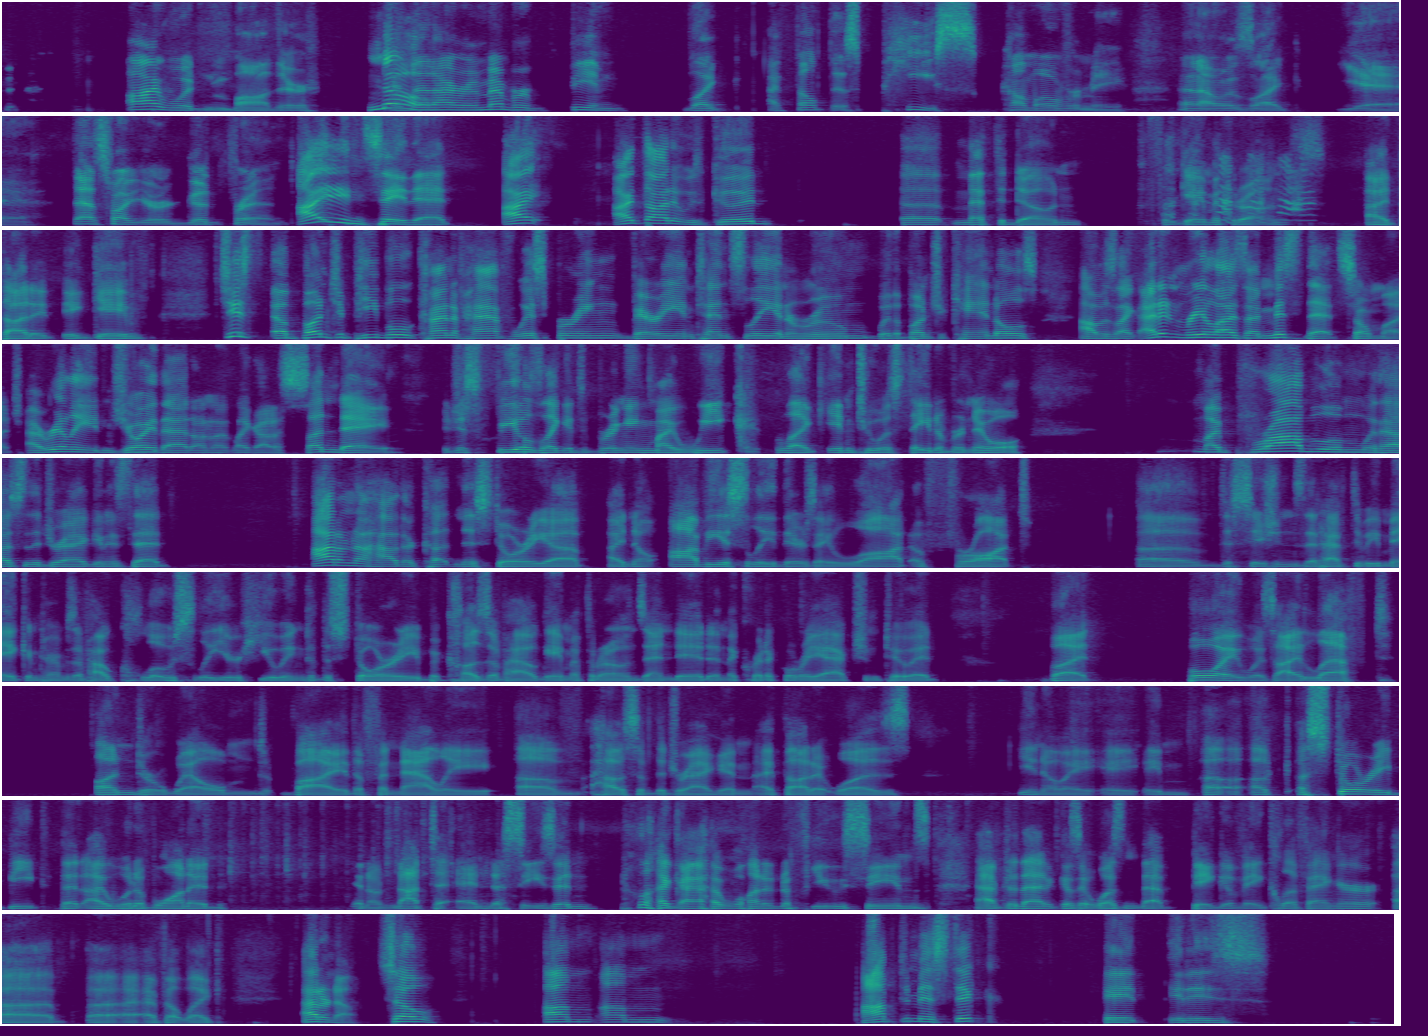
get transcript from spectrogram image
I wouldn't bother. No, And then I remember being like, I felt this peace come over me. And I was like, yeah, that's why you're a good friend. I didn't say that. I I thought it was good uh methadone for Game of Thrones. I thought it it gave just a bunch of people kind of half whispering very intensely in a room with a bunch of candles. I was like, I didn't realize I missed that so much. I really enjoy that on a like on a Sunday. It just feels like it's bringing my week like into a state of renewal. My problem with House of the Dragon is that I don't know how they're cutting this story up. I know obviously there's a lot of fraught uh, decisions that have to be made in terms of how closely you're hewing to the story because of how Game of Thrones ended and the critical reaction to it. But boy, was I left underwhelmed by the finale of House of the Dragon. I thought it was, you know, a a a a, a story beat that I would have wanted, you know, not to end a season. like I, wanted a few scenes after that because it wasn't that big of a cliffhanger. Uh, uh I, I felt like, I don't know. So, um, um, optimistic. It it is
